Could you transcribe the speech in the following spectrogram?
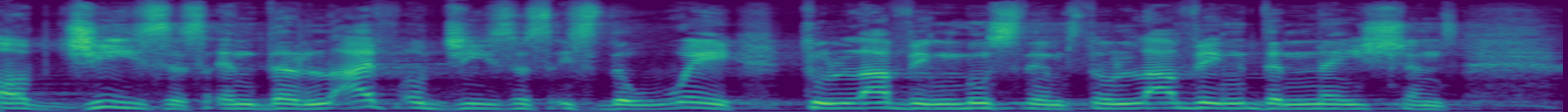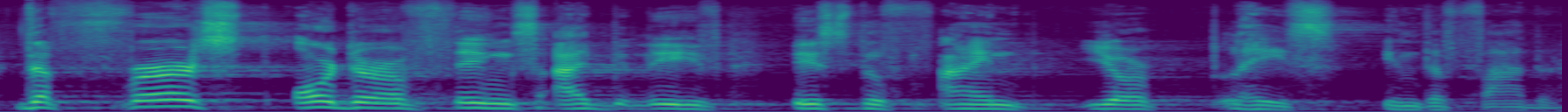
of Jesus and the life of Jesus is the way to loving Muslims, to loving the nations, the first order of things, I believe, is to find your place in the Father.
